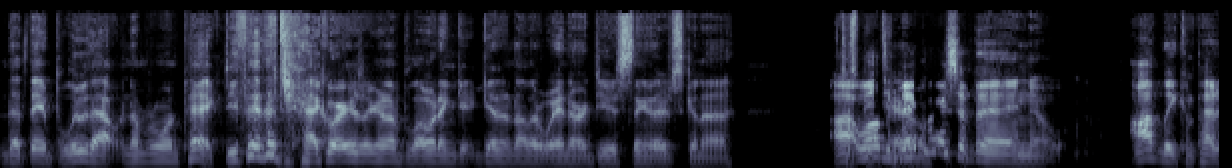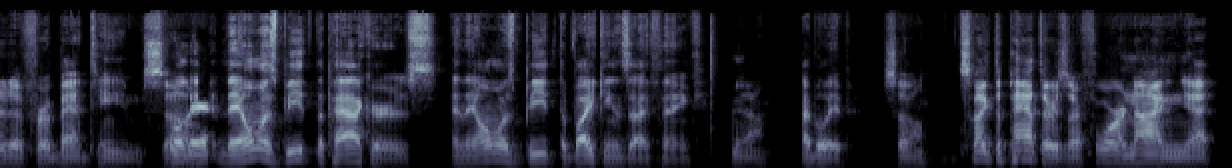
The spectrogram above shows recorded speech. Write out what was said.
that they blew that number one pick. Do you think the Jaguars are going to blow it and get, get another win, or do you think they're just going to? Uh, well, the Jaguars have been oddly competitive for a bad team. So well, they they almost beat the Packers and they almost beat the Vikings. I think. Yeah, I believe. So it's like the Panthers are four and nine, and yet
